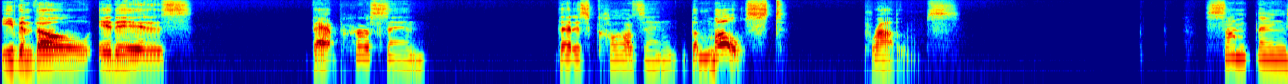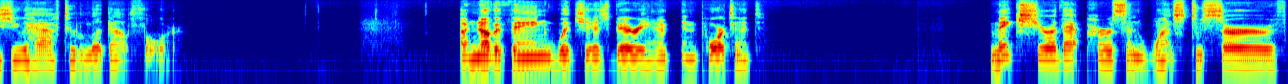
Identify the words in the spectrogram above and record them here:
Even though it is that person that is causing the most problems. Some things you have to look out for. Another thing which is very important, make sure that person wants to serve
